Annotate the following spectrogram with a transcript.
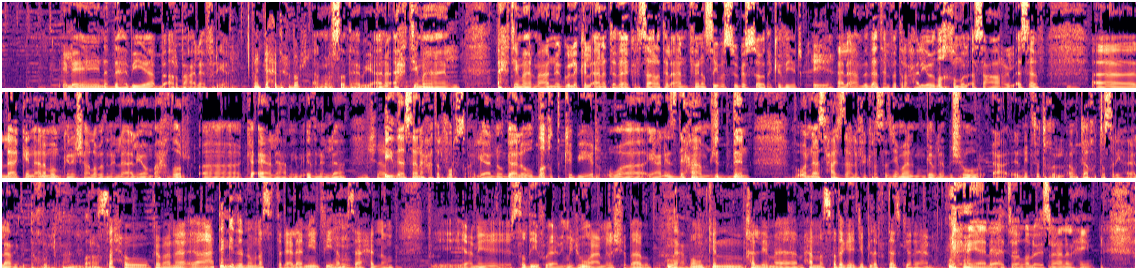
إلين الذهبية ب 4000 ريال. أنت حتحضر المنصة الذهبية. أنا احتمال احتمال مع أنه يقول لك الآن التذاكر صارت الآن في نصيب السوق السوداء كثير. أيوه الآن بالذات الفترة الحالية ويضخموا الأسعار للأسف. آه لكن أنا ممكن إن شاء الله بإذن الله اليوم أحضر آه كإعلامي بإذن الله. إن شاء الله. إذا سنحت الفرصة لأنه قالوا ضغط كبير ويعني ازدحام جدا. والناس حاجزة على فكرة أستاذ جمال من قبلها بشهور أنك تدخل أو تأخذ تصريح إعلامي بالدخول في هالمباراة صح وكمان أعتقد إنه منصة الإعلاميين فيها مم. مساحة إنهم يعني يستضيفوا يعني مجموعة من الشباب. نعم. وممكن نخلي محمد صدقة يجيب لك تذكرة يعني. يا ليت والله لو يسمعنا الحين.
